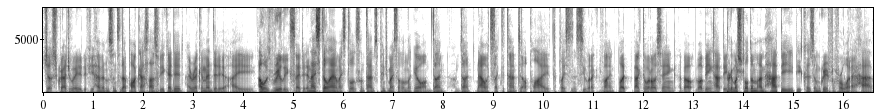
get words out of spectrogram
just graduated. If you haven't listened to that podcast last week, I did. I recommended it. I I was really excited, and I still am. I still sometimes pinch myself. I'm like, yo, I'm done. I'm done. Now it's like the time to apply to places and see what I can find. But back to what I was saying about about being happy. Pretty much told him I'm happy because I'm grateful for what I have.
